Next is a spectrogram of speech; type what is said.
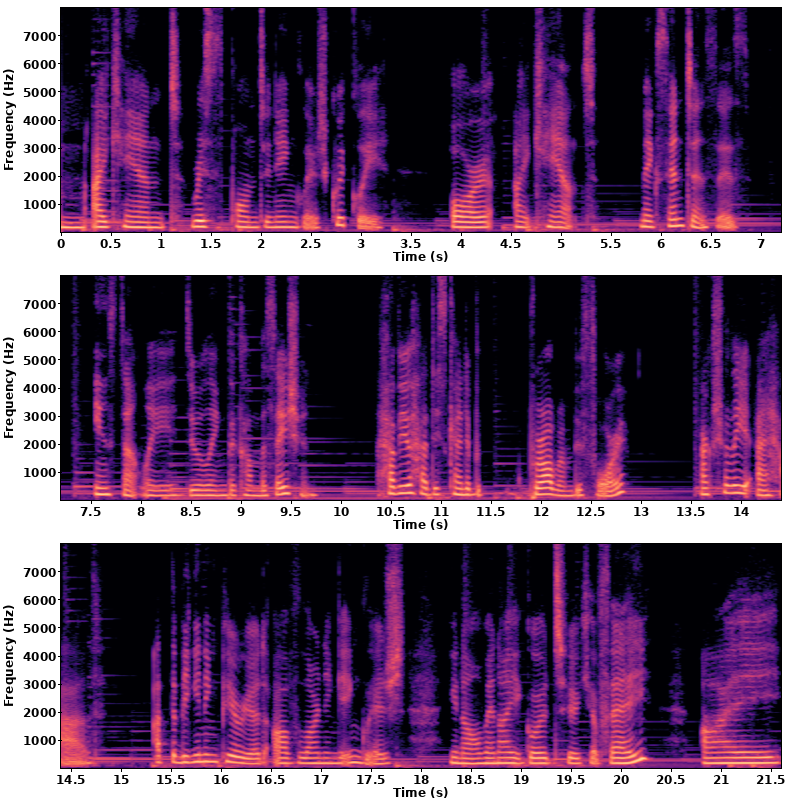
mm, I can't respond in English quickly, or I can't make sentences instantly during the conversation. Have you had this kind of problem before? Actually, I have. At the beginning period of learning English, you know, when I go to cafe, I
